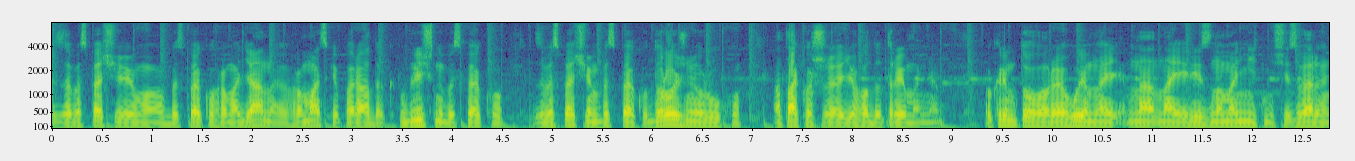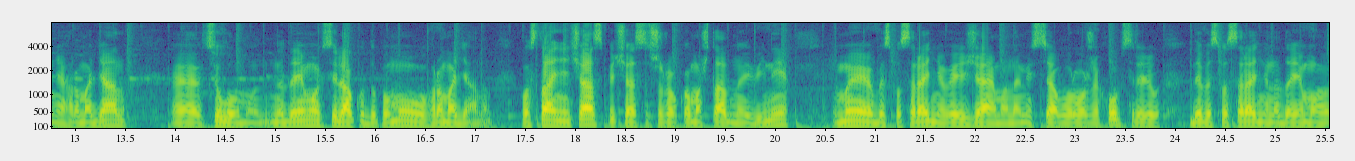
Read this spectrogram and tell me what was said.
забезпечуємо безпеку громадян, громадський порядок, публічну безпеку, забезпечуємо безпеку дорожнього руху, а також е, його дотримання. Окрім того, реагуємо на, на найрізноманітніші звернення громадян е, в цілому, надаємо всіляку допомогу громадянам. В останній час, під час широкомасштабної війни, ми безпосередньо виїжджаємо на місця ворожих обстрілів, де безпосередньо надаємо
